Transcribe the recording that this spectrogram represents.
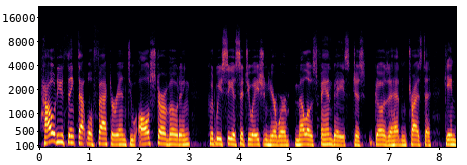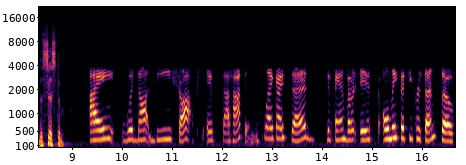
How do you think that will factor into all star voting? Could we see a situation here where Melo's fan base just goes ahead and tries to game the system? I would not be shocked if that happens. Like I said, the fan vote is only 50%. So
